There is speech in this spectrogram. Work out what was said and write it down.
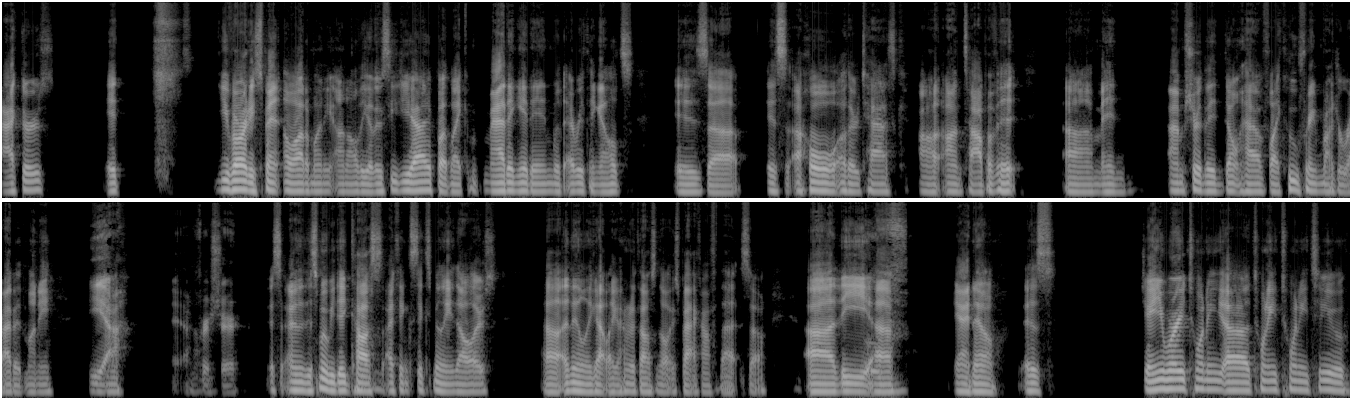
actors it you've already spent a lot of money on all the other cgi but like matting it in with everything else is uh is a whole other task uh, on top of it um and i'm sure they don't have like who framed roger rabbit money Yeah. Yeah, for Um, sure. this and this movie did cost I think six million dollars, uh, and they only got like a hundred thousand dollars back off of that. So uh, the uh, yeah, I know is January 20, uh, 2022,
